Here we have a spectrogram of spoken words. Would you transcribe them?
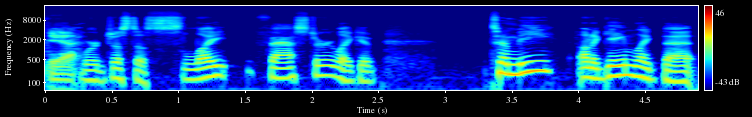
Yeah. were just a slight faster, like if to me on a game like that,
